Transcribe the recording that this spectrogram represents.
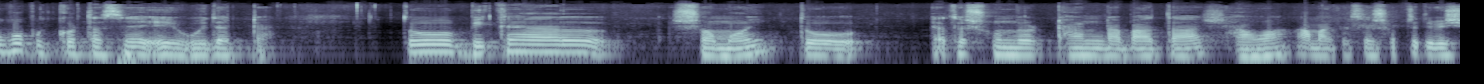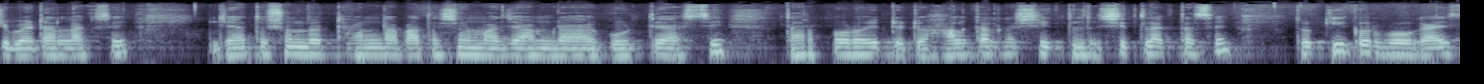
উপভোগ করতেছে এই ওয়েদারটা তো বিকাল সময়, তো এত সুন্দর ঠান্ডা বাতাস, হাওয়া আমার কাছে সবচেয়ে বেশি বেটার লাগছে। যে এত সুন্দর ঠান্ডা বাতাসের মাঝে আমরা ঘুরতে আসছি, তারপরও একটু একটু হালকা হালকা শীত শীত লাগতেছে। তো কি করব গাইজ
